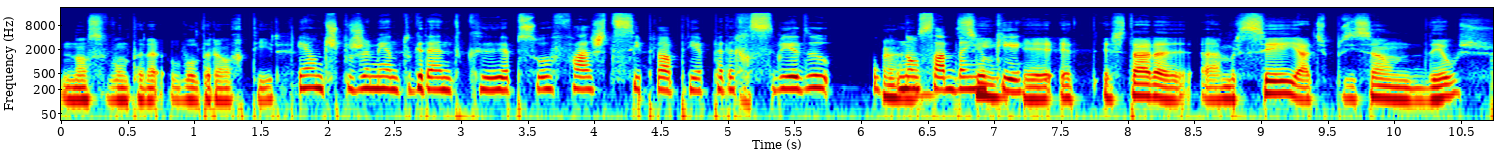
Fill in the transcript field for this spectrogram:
não se voltará- voltarão a repetir. É um despojamento grande que a pessoa faz de si própria para receber o que Aham. não sabe bem Sim, o quê. É, é- é estar à, à mercê e à disposição de Deus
